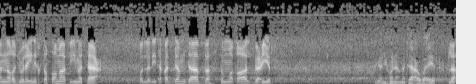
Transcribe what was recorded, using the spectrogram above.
أن رجلين اختصما في متاع والذي تقدم دابة ثم قال بعير. يعني هنا متاع وبعير لا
